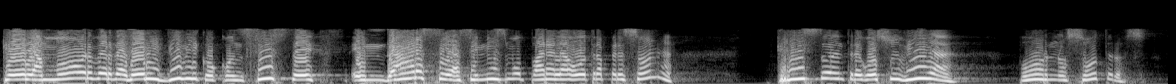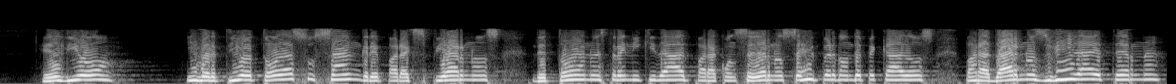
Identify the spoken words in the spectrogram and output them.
que el amor verdadero y bíblico consiste en darse a sí mismo para la otra persona. Cristo entregó su vida por nosotros. Él dio y vertió toda su sangre para expiarnos de toda nuestra iniquidad, para concedernos el perdón de pecados, para darnos vida eterna.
